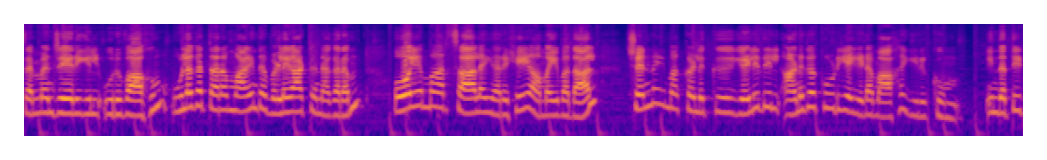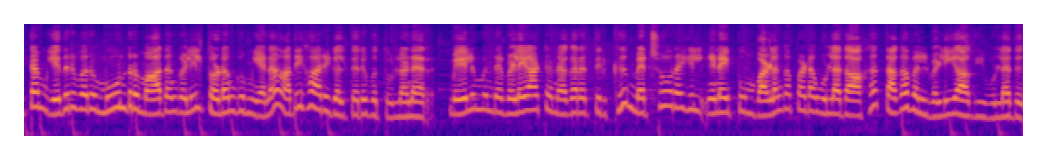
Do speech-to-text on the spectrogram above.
செம்மஞ்சேரியில் உருவாகும் உலகத்தரம் வாய்ந்த விளையாட்டு நகரம் ஓஎம்ஆர் சாலை அருகே அமைவதால் சென்னை மக்களுக்கு எளிதில் அணுகக்கூடிய இடமாக இருக்கும். இந்த திட்டம் எதிர்வரும் மூன்று மாதங்களில் தொடங்கும் என அதிகாரிகள் தெரிவித்துள்ளனர். மேலும் இந்த விளையாட்டு நகரத்திற்கு மெட்ரோ ரயில் இணைப்பும் வழங்கப்பட உள்ளதாக தகவல் வெளியாகியுள்ளது.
